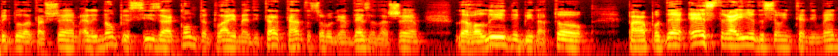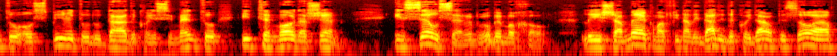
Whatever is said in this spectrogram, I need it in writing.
Bigdulat Hashem, ele não precisa contemplar e meditar tanto sobre a grandeza de Hashem, Leholid Nibinato, para poder extrair de seu entendimento o espírito do dado, conhecimento e temor de Hashem em seu cérebro, bemocho, lhe chamar com a finalidade de cuidar a pessoa,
